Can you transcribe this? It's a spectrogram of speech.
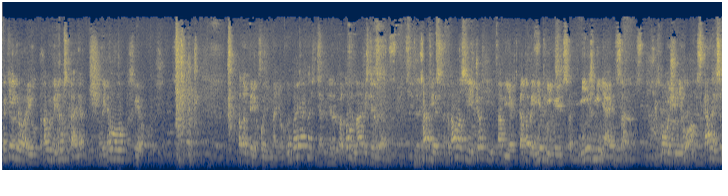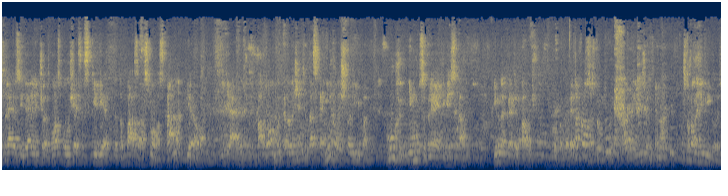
Как я и говорил, когда мы ведем сканер, мы ведем его сверху. Потом переходим на небную поверхность, потом на вестибулярную. Соответственно, когда у нас есть четкий объект, который не двигается, не изменяется, с помощью него сканы цепляются идеально четко. У вас получается скелет, это база, основа скана первого, идеально. Потом вы, когда начнете досканировать что-либо, вы уже к нему цепляете весь скан. Именно к этой палочке, грубо говоря. Это просто структура, которая спина, ну, чтобы она не двигалась.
